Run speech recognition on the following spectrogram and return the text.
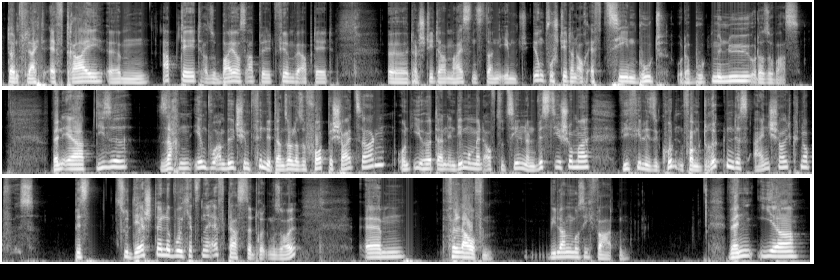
dann vielleicht F3 ähm, Update, also BIOS Update, Firmware Update äh, dann steht da meistens dann eben, irgendwo steht dann auch F10 Boot oder Bootmenü oder sowas. Wenn er diese Sachen irgendwo am Bildschirm findet, dann soll er sofort Bescheid sagen und ihr hört dann in dem Moment auf zu zählen, dann wisst ihr schon mal, wie viele Sekunden vom Drücken des Einschaltknopfes bis zu der Stelle, wo ich jetzt eine F-Taste drücken soll, ähm, verlaufen. Wie lange muss ich warten? Wenn ihr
